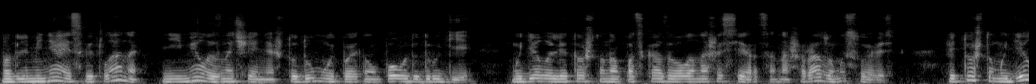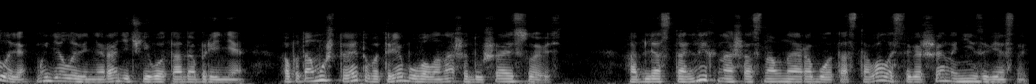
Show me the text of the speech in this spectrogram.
Но для меня и Светланы не имело значения, что думают по этому поводу другие. Мы делали то, что нам подсказывало наше сердце, наш разум и совесть. Ведь то, что мы делали, мы делали не ради чьего-то одобрения, а потому что этого требовала наша душа и совесть. А для остальных наша основная работа оставалась совершенно неизвестной,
